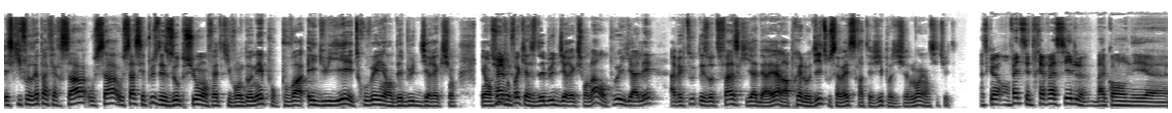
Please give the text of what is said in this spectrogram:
est-ce qu'il faudrait pas faire ça ou ça ou ça C'est plus des options en fait qui vont donner pour pouvoir aiguiller et trouver un début de direction. Et ensuite, une fois qu'il y a ce début de direction là, on peut y aller avec toutes les autres phases qu'il y a derrière après l'audit où ça va être stratégie, positionnement et ainsi de suite. Parce qu'en en fait, c'est très facile bah, quand on est euh,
